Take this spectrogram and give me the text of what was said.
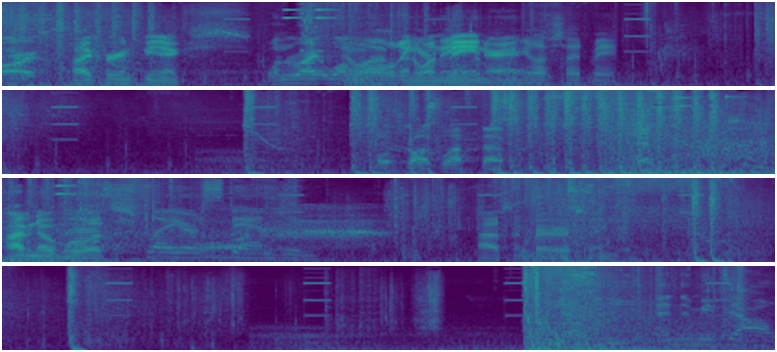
art. Viper and Phoenix. One right, one No, left. holding- Holding one your main, right? left side main. Both cross left up. I have no bullets. player standing. That's embarrassing. Enemy down.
